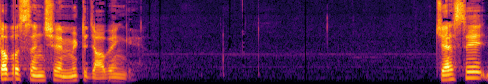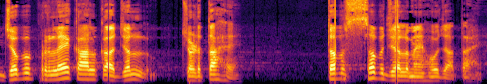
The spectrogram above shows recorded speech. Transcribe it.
तब संशय मिट जावेंगे। जैसे जब प्रलय काल का जल चढ़ता है, तब सब जल में हो जाता है।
